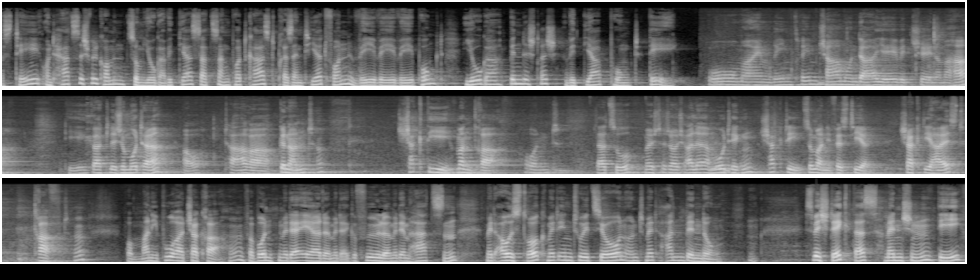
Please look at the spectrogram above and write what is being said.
Namaste und herzlich willkommen zum Yoga Vidya Satsang Podcast, präsentiert von www.yoga-vidya.de. Om Aim Rim Krim Chamundaye Viche Namaha. Die göttliche Mutter, auch Tara genannt, Shakti Mantra. Und dazu möchte ich euch alle ermutigen, Shakti zu manifestieren. Shakti heißt Kraft. Hm? Vom Manipura Chakra, hm? verbunden mit der Erde, mit der Gefühle, mit dem Herzen, mit Ausdruck, mit Intuition und mit Anbindung. Es ist wichtig, dass Menschen, die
